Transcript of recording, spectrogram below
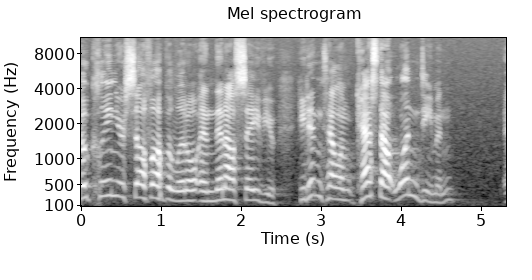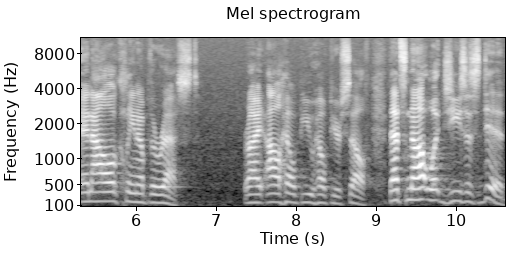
Go clean yourself up a little, and then I'll save you. He didn't tell him, Cast out one demon, and I'll clean up the rest. Right? I'll help you help yourself. That's not what Jesus did.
